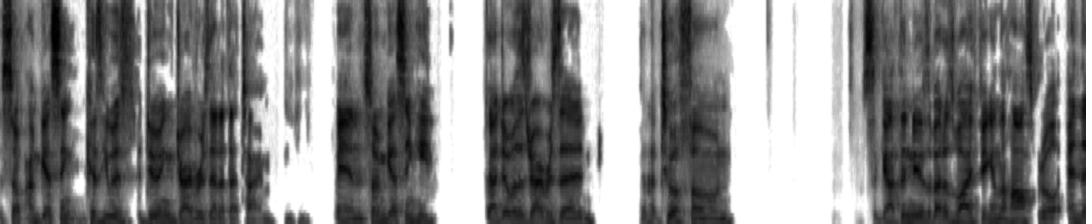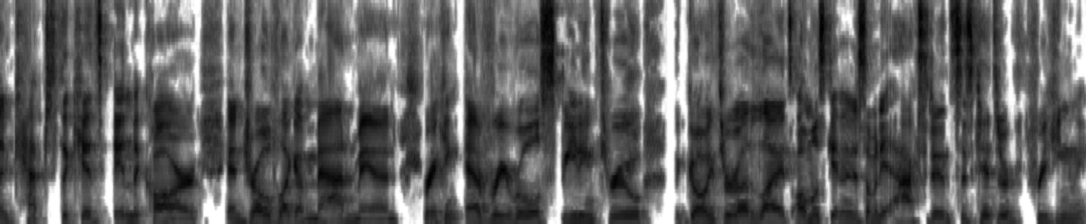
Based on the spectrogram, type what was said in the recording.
So I'm guessing because he was doing driver's ed at that time, Mhm. and so I'm guessing he got done with his driver's ed, got to a phone, so got the news about his wife being in the hospital and then kept the kids in the car and drove like a madman breaking every rule speeding through going through red lights almost getting into so many accidents. His kids are freaking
